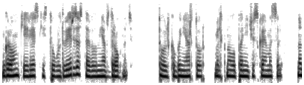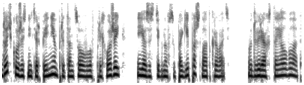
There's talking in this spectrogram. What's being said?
Громкий резкий стук в дверь заставил меня вздрогнуть. «Только бы не Артур», — мелькнула паническая мысль. Но дочка уже с нетерпением пританцовывала в прихожей, и я, застегнув сапоги, пошла открывать. В дверях стоял Влад.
